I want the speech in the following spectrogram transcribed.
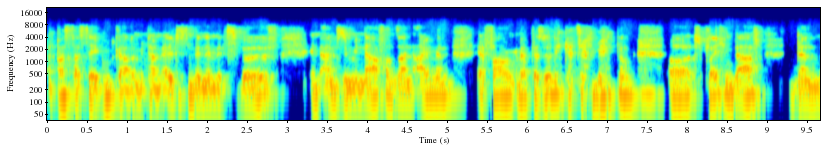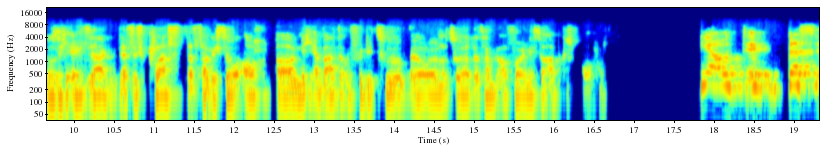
Dann passt das sehr gut gerade mit deinem Ältesten, wenn er mit zwölf in einem Seminar von seinen eigenen Erfahrungen in der Persönlichkeitsentwicklung äh, sprechen darf. Dann muss ich echt sagen, das ist krass. Das habe ich so auch äh, nicht erwartet. Und für die Zuhörerinnen und Zuhörer, das haben wir auch vorher nicht so abgesprochen. Ja, und äh, das,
